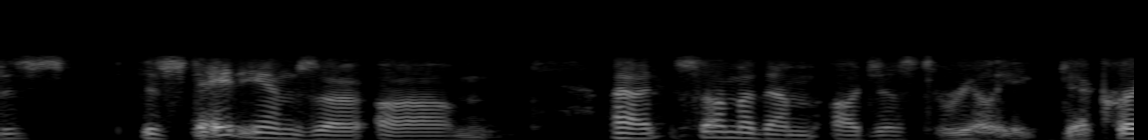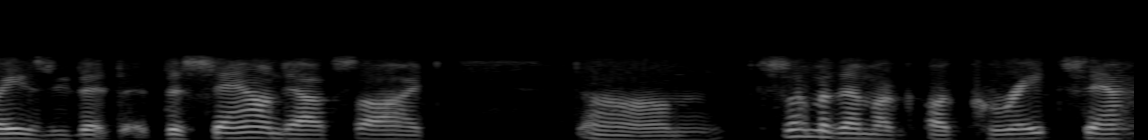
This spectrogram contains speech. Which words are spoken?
the the stadiums are um uh some of them are just really they're crazy the the, the sound outside um some of them are are great sound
